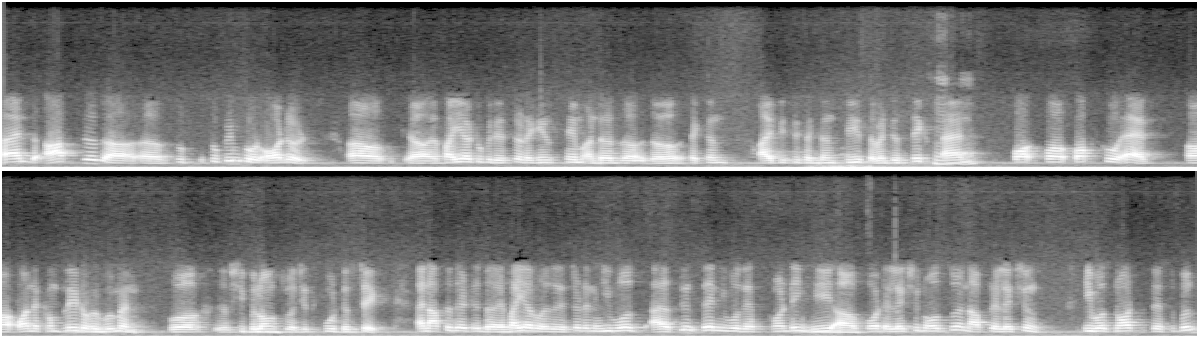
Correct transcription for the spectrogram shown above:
And after the uh, Supreme Court ordered uh, uh, FIR to be registered against him under the, the section IPC section 376 mm-hmm. and POCSO Act uh, on a complaint of a woman who uh, she belongs to a Chitpur district. And after that, the FIR was registered, and he was uh, since then he was absconding. He fought election also, and after elections, he was not traceable.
